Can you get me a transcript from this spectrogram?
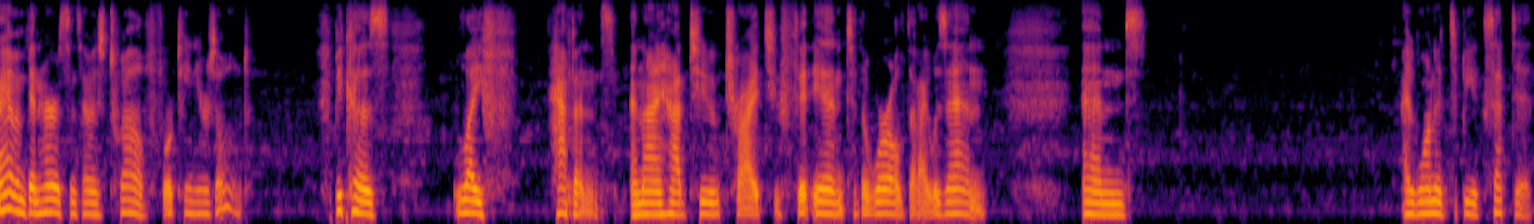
I haven't been her since I was 12, 14 years old. because life happened and I had to try to fit into the world that I was in. And I wanted to be accepted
